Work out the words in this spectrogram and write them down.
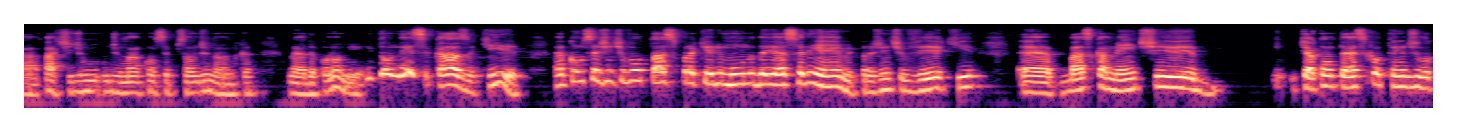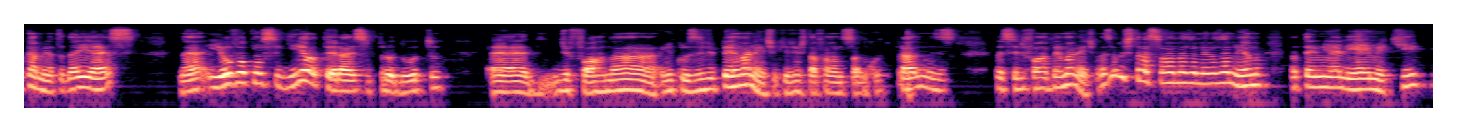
a partir de, de, uma concepção dinâmica né, da economia. Então, nesse caso aqui, é como se a gente voltasse para aquele mundo da ISLM, para a gente ver que, é, basicamente, o que acontece é que eu tenho deslocamento da IS, né, e eu vou conseguir alterar esse produto é, de forma, inclusive, permanente. Aqui a gente está falando só do curto prazo, mas isso vai ser de forma permanente. Mas a ilustração é mais ou menos a mesma. Eu tenho minha LM aqui,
